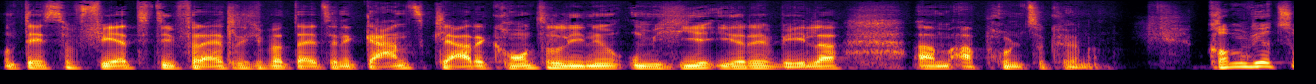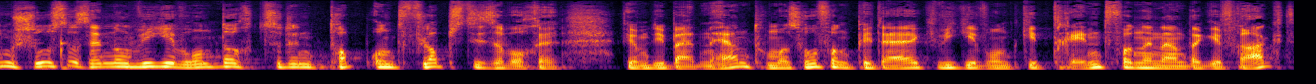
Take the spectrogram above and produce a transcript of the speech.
Und deshalb fährt die Freiheitliche Partei jetzt eine ganz klare Kontralinie, um hier ihre Wähler ähm, abholen zu können. Kommen wir zum Schluss der Sendung wie gewohnt noch zu den Top und Flops dieser Woche. Wir haben die beiden Herren, Thomas Hofer und Peter Eick, wie gewohnt getrennt voneinander gefragt.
